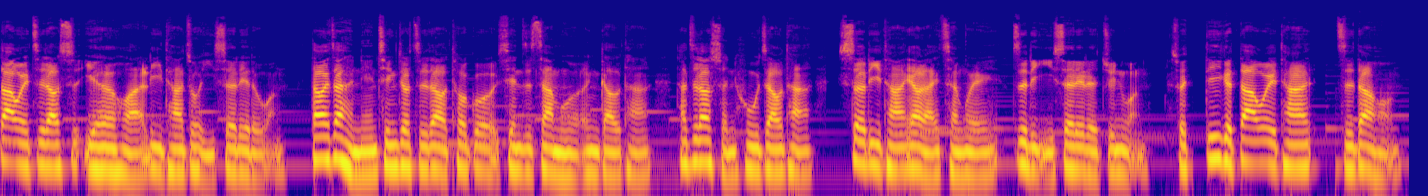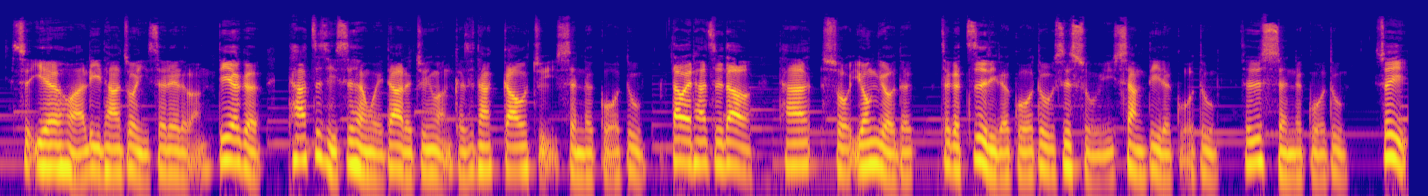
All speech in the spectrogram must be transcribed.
大卫知道是耶和华立他做以色列的王。大卫在很年轻就知道，透过先知撒母耳恩膏他。他知道神呼召他，设立他要来成为治理以色列的君王，所以第一个大卫他知道哈是耶和华立他做以色列的王。第二个他自己是很伟大的君王，可是他高举神的国度。大卫他知道他所拥有的这个治理的国度是属于上帝的国度，这是神的国度。所以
